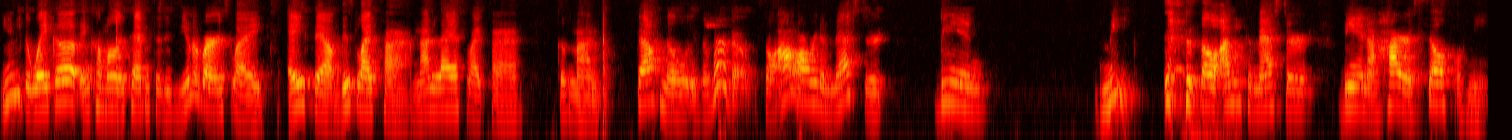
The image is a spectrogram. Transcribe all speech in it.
you need to wake up and come on tap into this universe like ASAP this lifetime, not last lifetime, because my south node is a Virgo. So I already mastered being me. so I need to master being a higher self of me.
